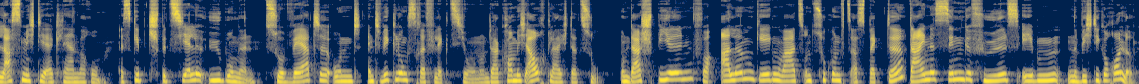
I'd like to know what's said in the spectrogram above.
Lass mich dir erklären, warum. Es gibt spezielle Übungen zur Werte- und Entwicklungsreflexion und da komme ich auch gleich dazu. Und da spielen vor allem Gegenwarts- und Zukunftsaspekte deines Sinngefühls eben eine wichtige Rolle,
